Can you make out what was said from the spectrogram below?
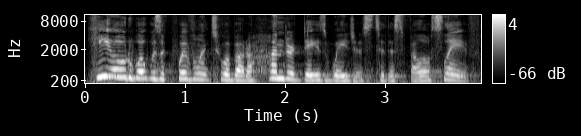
He owed what was equivalent to about 100 days' wages to this fellow slave.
